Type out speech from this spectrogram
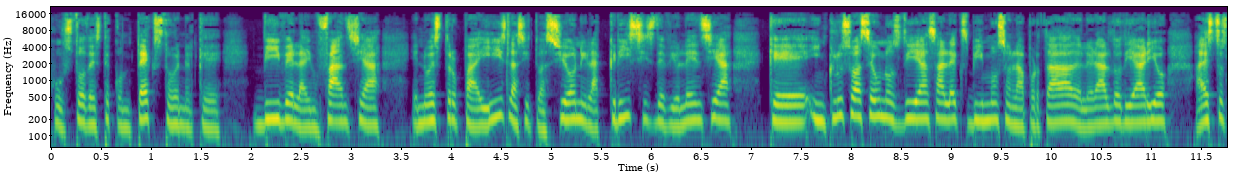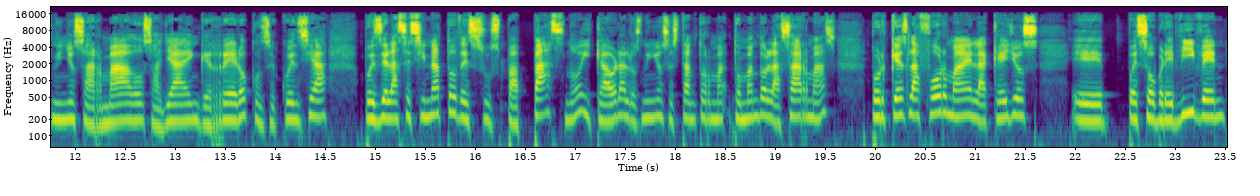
justo de este contexto en el que vive la infancia en nuestro país, la situación y la crisis de violencia que incluso hace unos días, Alex, vimos en la portada del Heraldo Diario a estos niños armados allá en Guerrero, consecuencia pues del asesinato de sus papás, ¿no? Y que ahora los niños están tomando las armas porque es la forma en la que ellos eh, pues sobreviven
